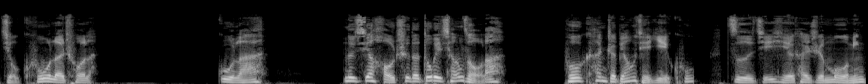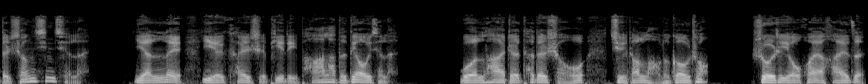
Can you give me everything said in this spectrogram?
就哭了出来。顾兰。那些好吃的都被抢走了，我看着表姐一哭，自己也开始莫名的伤心起来，眼泪也开始噼里啪啦的掉下来。我拉着她的手去找姥姥告状，说是有坏孩子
